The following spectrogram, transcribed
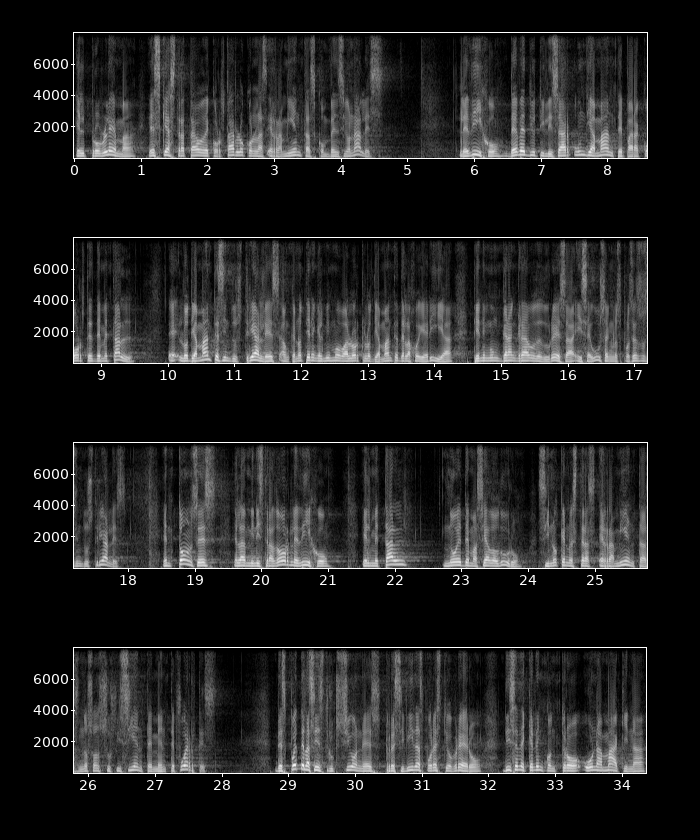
El problema es que has tratado de cortarlo con las herramientas convencionales. Le dijo, debes de utilizar un diamante para cortes de metal. Eh, los diamantes industriales, aunque no tienen el mismo valor que los diamantes de la joyería, tienen un gran grado de dureza y se usan en los procesos industriales. Entonces el administrador le dijo, el metal no es demasiado duro, sino que nuestras herramientas no son suficientemente fuertes. Después de las instrucciones recibidas por este obrero, dice de que él encontró una máquina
